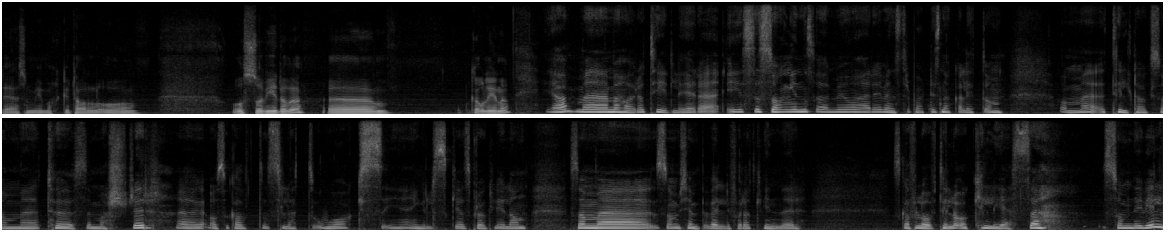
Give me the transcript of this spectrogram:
det er så mye mørketall og, og så videre. Karoline? Ja, vi, har jo tidligere i sesongen så har vi jo her i Venstreparti snakka litt om, om eh, tiltak som eh, tøsemarsjer, eh, også kalt slut walks i engelskspråklige land, som, som kjemper veldig for at kvinner skal få lov til å kle seg som de vil,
